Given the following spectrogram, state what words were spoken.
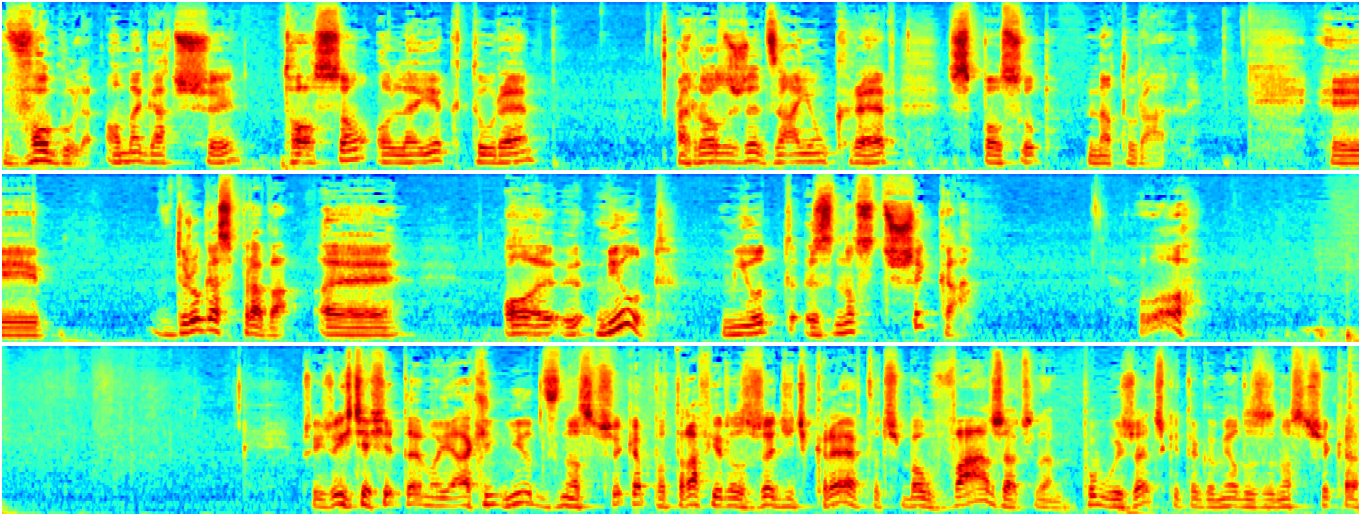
w ogóle, omega-3 to są oleje, które rozrzedzają krew w sposób naturalny. E, druga sprawa, e, miód, miód z nostrzyka. O, Przyjrzyjcie się temu, jak miód z nostrzyka potrafi rozrzedzić krew. To trzeba uważać, tam pół łyżeczki tego miodu z nostrzyka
